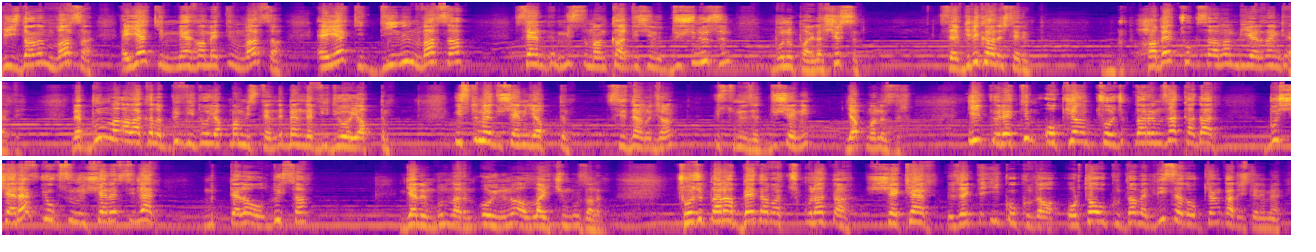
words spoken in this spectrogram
vicdanın varsa, eğer ki merhametin varsa, eğer ki dinin varsa sen de Müslüman kardeşini düşünürsün, bunu paylaşırsın. Sevgili kardeşlerim, haber çok sağlam bir yerden geldi. Ve bununla alakalı bir video yapmam istendi. Ben de video yaptım. Üstüme düşeni yaptım. Sizden ricam üstünüze düşeni yapmanızdır. İlk öğretim okuyan çocuklarınıza kadar bu şeref yoksunu şerefsiler müptela olduysa gelin bunların oyununu Allah için bozalım. Çocuklara bedava çikolata, şeker, özellikle ilkokulda, ortaokulda ve lisede okuyan kardeşlerime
